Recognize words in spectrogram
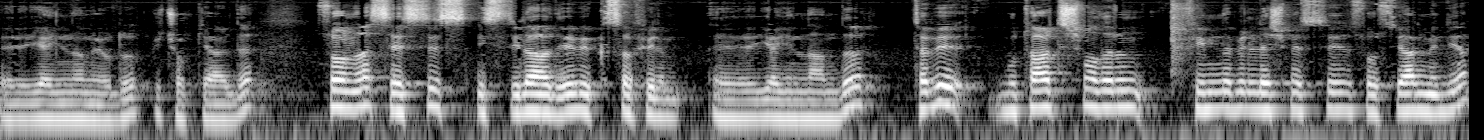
e, yayınlanıyordu birçok yerde. Sonra Sessiz İstila diye bir kısa film e, yayınlandı. Tabi bu tartışmaların filmle birleşmesi, sosyal medya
